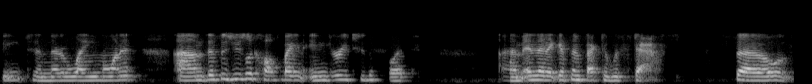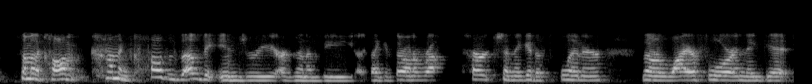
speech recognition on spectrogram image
feet and they're lame on it. Um, this is usually caused by an injury to the foot, um, and then it gets infected with staph. So some of the com common causes of the injury are going to be like if they're on a rough perch and they get a splinter, on a wire floor and they get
